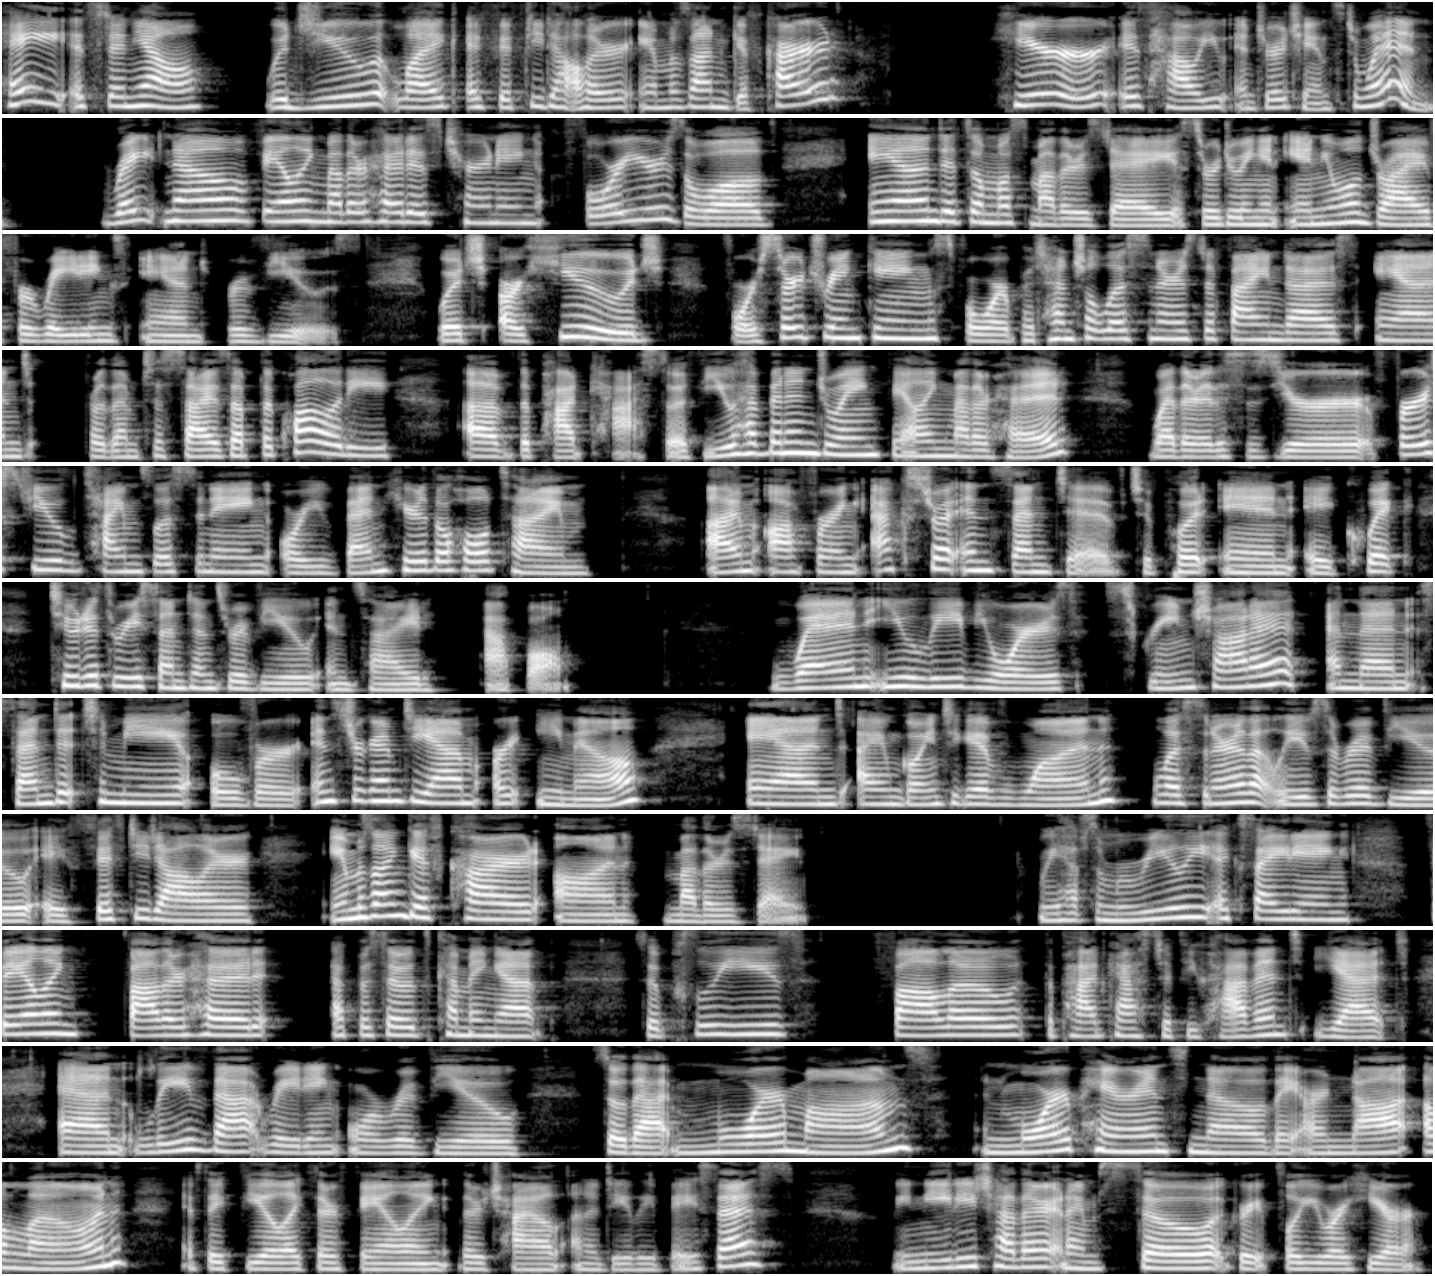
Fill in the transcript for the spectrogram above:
Hey, it's Danielle. Would you like a $50 Amazon gift card? Here is how you enter a chance to win. Right now, Failing Motherhood is turning four years old and it's almost Mother's Day. So, we're doing an annual drive for ratings and reviews, which are huge for search rankings, for potential listeners to find us, and for them to size up the quality of the podcast. So, if you have been enjoying Failing Motherhood, whether this is your first few times listening or you've been here the whole time, I'm offering extra incentive to put in a quick two to three sentence review inside Apple. When you leave yours, screenshot it and then send it to me over Instagram DM or email. And I am going to give one listener that leaves a review a $50 Amazon gift card on Mother's Day. We have some really exciting failing fatherhood episodes coming up. So please follow the podcast if you haven't yet and leave that rating or review so that more moms and more parents know they are not alone if they feel like they're failing their child on a daily basis. We need each other, and I'm so grateful you are here.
